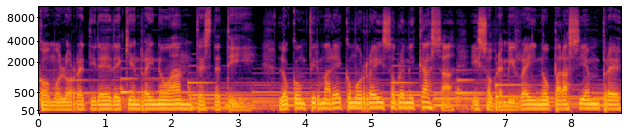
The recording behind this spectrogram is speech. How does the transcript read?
como lo retiré de quien reinó antes de ti. Lo confirmaré como rey sobre mi casa y sobre mi reino para siempre,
